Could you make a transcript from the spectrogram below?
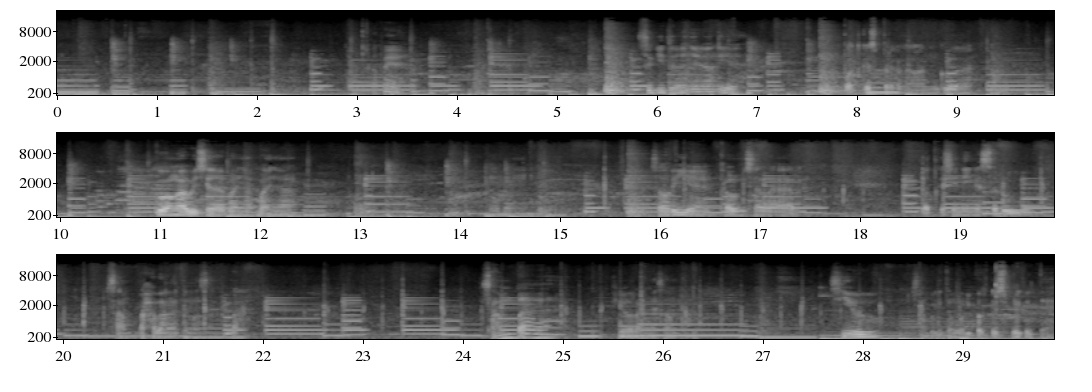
Apa ya? Segitu aja kali ya podcast perkenalan gue gue nggak bisa banyak-banyak ngomong. Sorry ya kalau misalnya podcast ini nggak seru. Sampah banget emang sampah. Sampah. Kayak orangnya sampah. See you ketemu di podcast berikutnya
